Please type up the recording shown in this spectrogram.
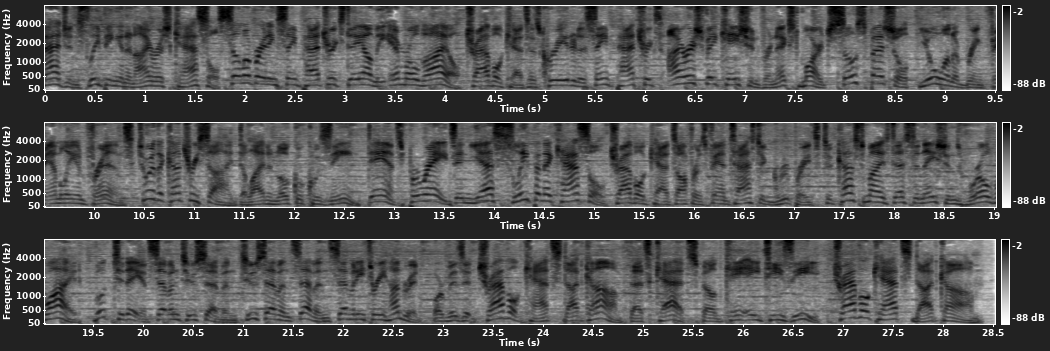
Imagine sleeping in an Irish castle, celebrating St. Patrick's Day on the Emerald Isle. Travel Katz has created a St. Patrick's Irish vacation for next March so special you'll want to bring family and friends. Tour the countryside, delight in local cuisine, dance, parades, and yes, sleep in a castle. Travel Katz offers fantastic group rates to customized destinations worldwide. Book today at 727 277 7300 or visit travelkatz.com. That's cats spelled K A T Z. Travelkatz.com.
